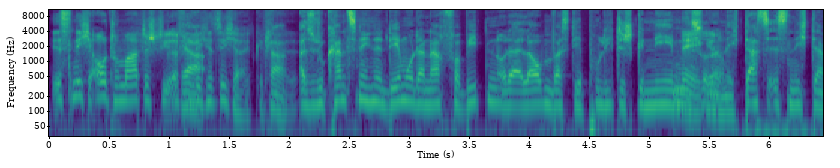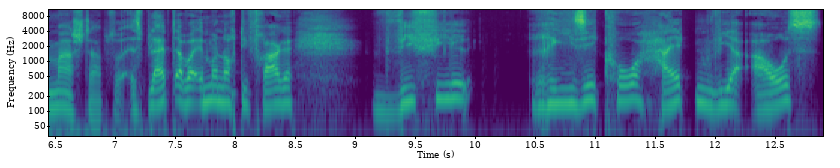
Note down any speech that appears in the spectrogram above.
ist nicht automatisch die öffentliche Sicherheit gefährdet. Klar. Also du kannst nicht eine Demo danach verbieten oder erlauben, was dir politisch genehm nee, ist oder genau. nicht. Das ist nicht der Maßstab. So, es bleibt aber immer noch die Frage, wie viel Risiko halten wir aus,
